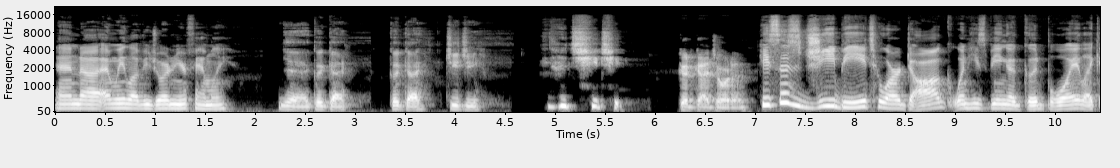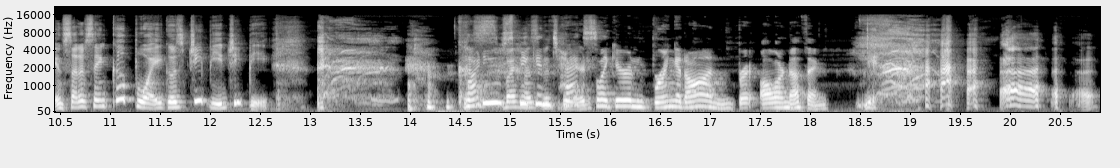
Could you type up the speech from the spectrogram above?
and uh and we love you Jordan, your family. Yeah, good guy. Good guy. GG. Chi-Chi. Good guy, Jordan. He says GB to our dog when he's being a good boy. Like instead of saying good boy, he goes GB, GB. Why do you speak in husband's weird. text like you're in Bring It On, All or Nothing?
